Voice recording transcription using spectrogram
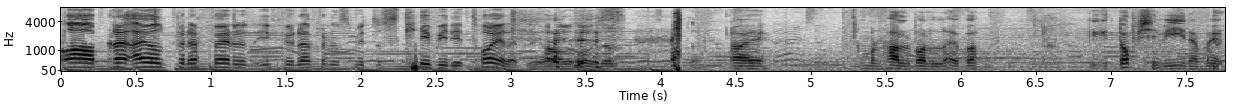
ma, I would prefer if you reference me to Skibidi toilet. oi, mul halb olla juba. keegi topsi viina või?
